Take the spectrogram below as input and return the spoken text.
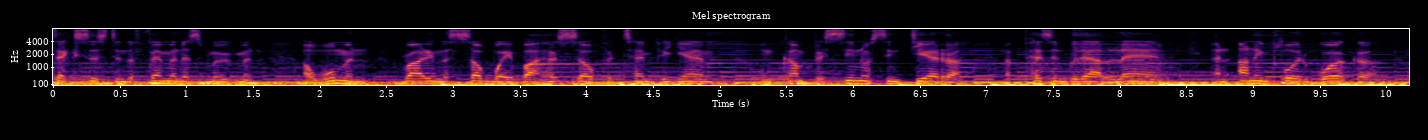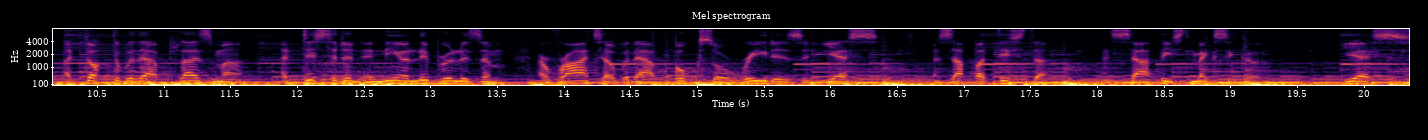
sexist in the feminist movement, a woman riding the subway by herself at 10 p.m., un campesino sin tierra, a peasant without land, an unemployed worker, a doctor without plasma, a dissident in neoliberalism, a writer without books or readers, and yes, a Zapatista in southeast Mexico. Yes,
